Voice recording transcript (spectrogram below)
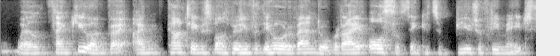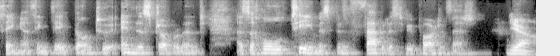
Well, thank you. I'm very, I can't take responsibility for the whole of Andor, but I also think it's a beautifully made thing. I think they've gone to endless trouble, and as a whole team, it's been fabulous to be part of that. Yeah.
